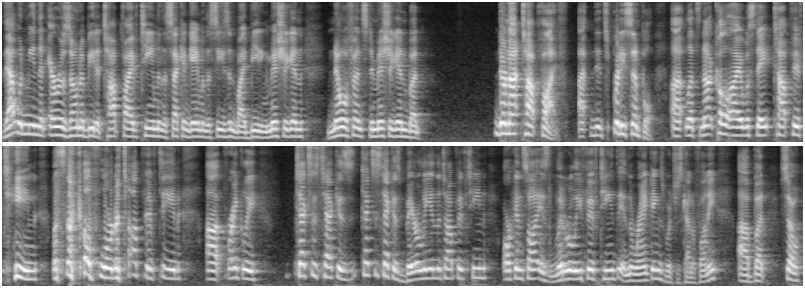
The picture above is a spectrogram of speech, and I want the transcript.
That would mean that Arizona beat a top 5 team in the second game of the season by beating Michigan. No offense to Michigan, but they're not top 5. Uh, it's pretty simple. Uh, let's not call Iowa State top 15. Let's not call Florida top 15. Uh, frankly, Texas Tech is Texas Tech is barely in the top 15. Arkansas is literally 15th in the rankings, which is kind of funny. Uh, but so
